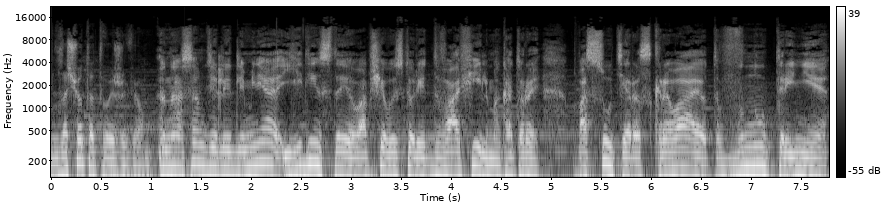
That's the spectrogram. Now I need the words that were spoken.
за счет этого и живем. На самом деле для меня единственные вообще в истории два фильма, которые по сути раскрывают внутреннее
